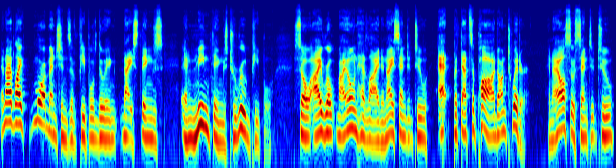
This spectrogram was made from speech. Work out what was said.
and I'd like more mentions of people doing nice things and mean things to rude people. So I wrote my own headline and I sent it to at But That's a Pod on Twitter. And I also sent it to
